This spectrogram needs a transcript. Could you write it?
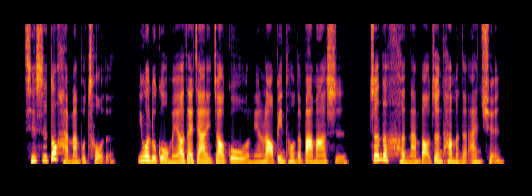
其实都还蛮不错的。因为如果我们要在家里照顾年老病痛的爸妈时，真的很难保证他们的安全，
